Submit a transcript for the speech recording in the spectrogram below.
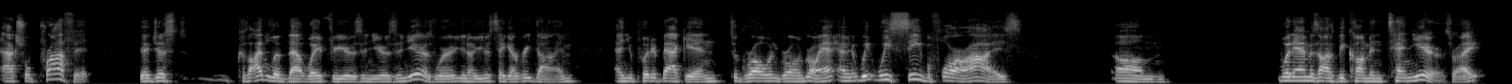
actual profit. They're just because I've lived that way for years and years and years, where you know you just take every dime and you put it back in to grow and grow and grow. And, and we, we see before our eyes um, what Amazon's become in 10 years, right?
